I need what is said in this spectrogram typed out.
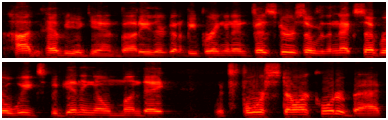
hot and heavy again, buddy. They're going to be bringing in visitors over the next several weeks, beginning on Monday, with four-star quarterback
